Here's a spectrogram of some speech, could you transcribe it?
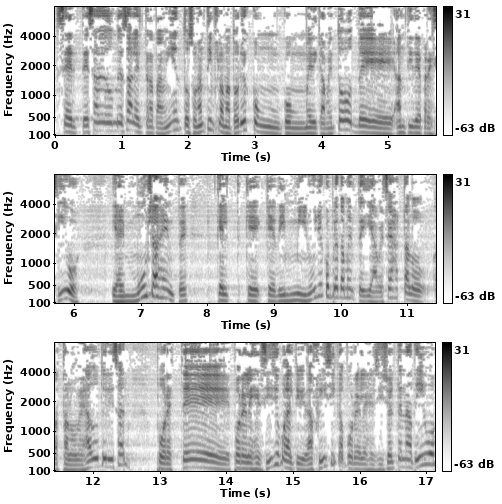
certeza de dónde sale el tratamiento. Son antiinflamatorios con, con medicamentos de antidepresivos. Y hay mucha gente que, que, que disminuye completamente y a veces hasta lo, hasta lo deja de utilizar por este por el ejercicio, por la actividad física, por el ejercicio alternativo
